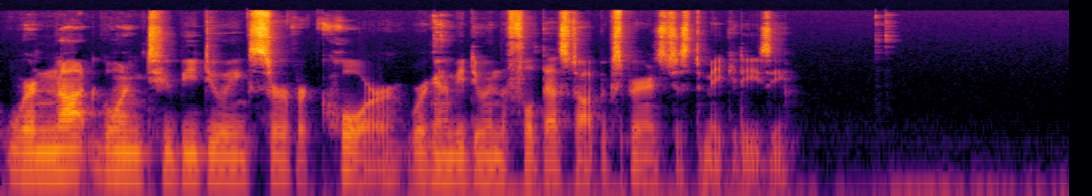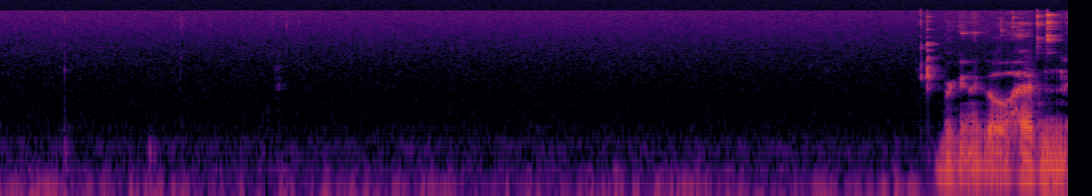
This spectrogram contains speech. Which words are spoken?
we're not going to be doing Server Core. We're going to be doing the full desktop experience just to make it easy. We're going to go ahead and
